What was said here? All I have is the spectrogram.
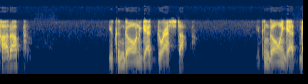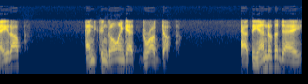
cut up. You can go and get dressed up. You can go and get made up. and you can go and get drugged up. At the end of the day,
